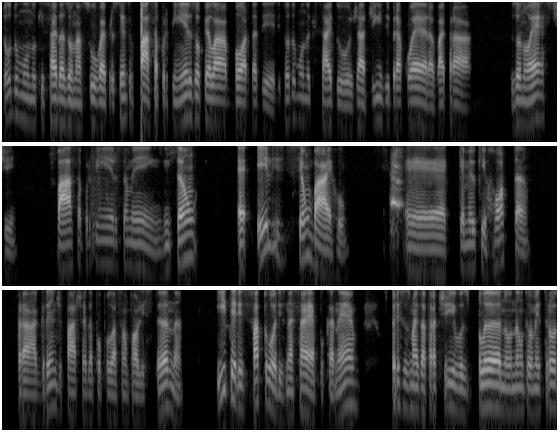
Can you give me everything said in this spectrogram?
Todo mundo que sai da Zona Sul vai para o centro passa por Pinheiros ou pela borda dele. Todo mundo que sai do Jardins e Bracuera vai para Zona Oeste passa por Pinheiros também. Então, é, ele ser um bairro é, que é meio que rota para grande parte da população paulistana, ter esses fatores nessa época, né? Preços mais atrativos, plano, não ter o metrô,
